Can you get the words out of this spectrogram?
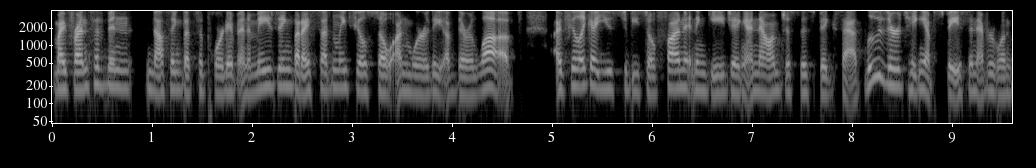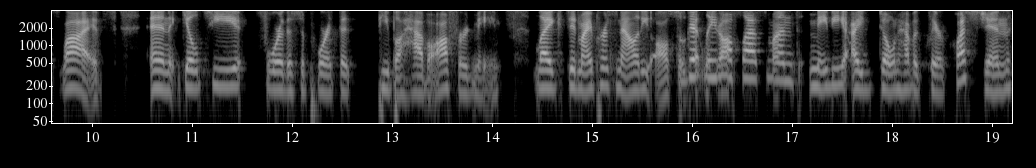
My friends have been nothing but supportive and amazing, but I suddenly feel so unworthy of their love. I feel like I used to be so fun and engaging, and now I'm just this big sad loser taking up space in everyone's lives and guilty for the support that people have offered me. Like, did my personality also get laid off last month? Maybe I don't have a clear question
